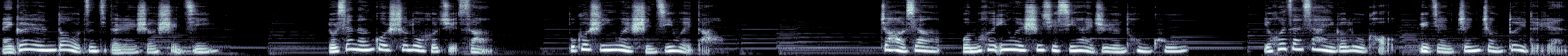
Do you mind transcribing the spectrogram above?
每个人都有自己的人生时机。有些难过、失落和沮丧，不过是因为时机未到。就好像我们会因为失去心爱之人痛哭，也会在下一个路口遇见真正对的人。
